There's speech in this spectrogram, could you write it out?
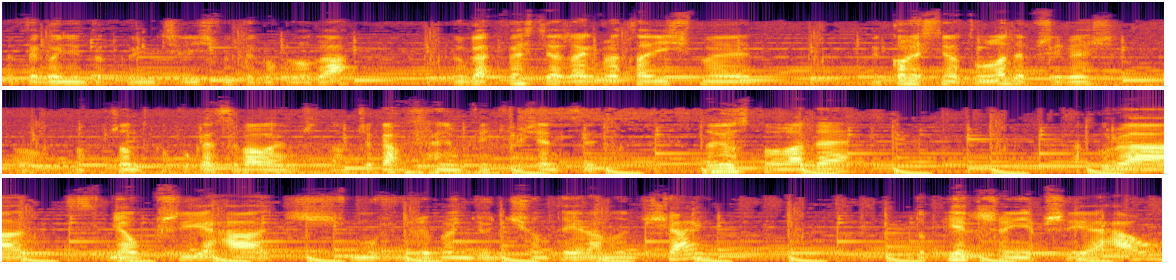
dlatego nie dokończyliśmy tego vloga. Druga kwestia, że jak wracaliśmy, koleś miał tą ladę przywieźć, to na początku pokazywałem, że tam czekamy na nią 5 miesięcy. Zawiózł tą ladę. Akurat miał przyjechać, mówił, że będzie o 10 rano dzisiaj. Do pierwszej nie przyjechał,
